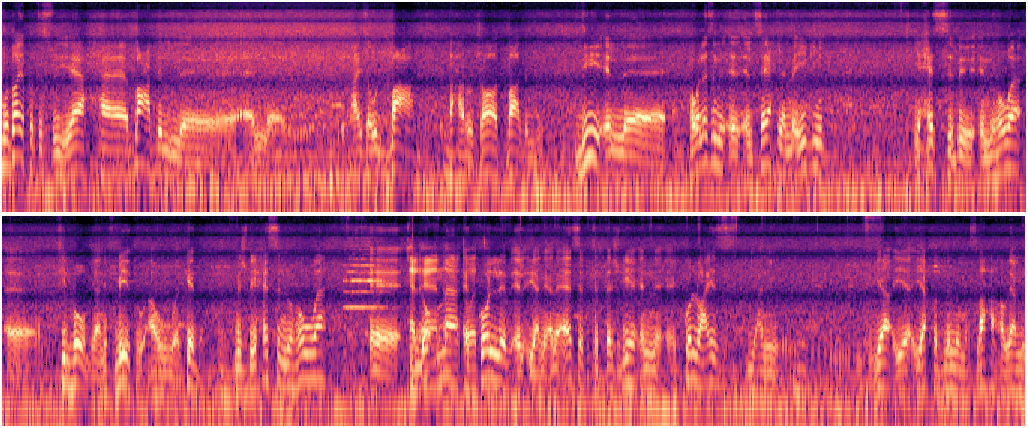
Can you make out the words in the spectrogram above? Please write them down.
مضايقة السياح بعض ال عايز أقول بعض تحرشات بعض دي هو لازم ال- السائح لما يجي يحس بان هو آه، في الهوم يعني في بيته أو كده. مش بيحس إن هو آه، قلقان لقمه أو متوتر. الكل يعني أنا آسف في التشبيه إن كله عايز يعني يا- يا- ياخد منه مصلحة أو يعمل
